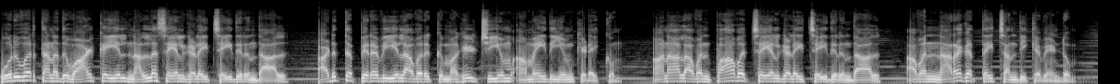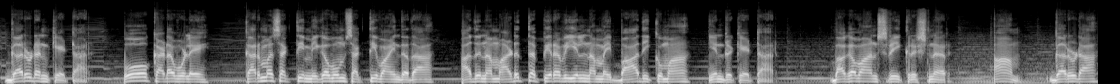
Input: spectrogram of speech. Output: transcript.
ஒருவர் தனது வாழ்க்கையில் நல்ல செயல்களை செய்திருந்தால் அடுத்த பிறவியில் அவருக்கு மகிழ்ச்சியும் அமைதியும் கிடைக்கும். ஆனால் அவன் பாவச் செயல்களை செய்திருந்தால் அவன் நரகத்தை சந்திக்க வேண்டும். கருடன் கேட்டார் ஓ கடவுளே கர்மசக்தி மிகவும் சக்தி வாய்ந்ததா? அது நம் அடுத்த பிறவியில் நம்மை பாதிக்குமா? என்று கேட்டார். பகவான் ஸ்ரீ கிருஷ்ணர் ஆம் கருடா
